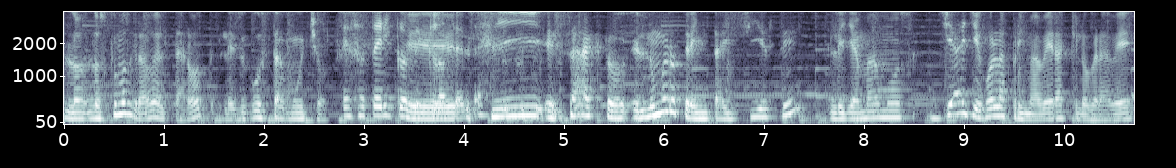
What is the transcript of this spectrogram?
lo- los que hemos grabado del tarot les gusta mucho. Esotéricos de Eh, closet. Sí, exacto. El número 37 le llamamos Ya llegó la primavera que lo grabé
